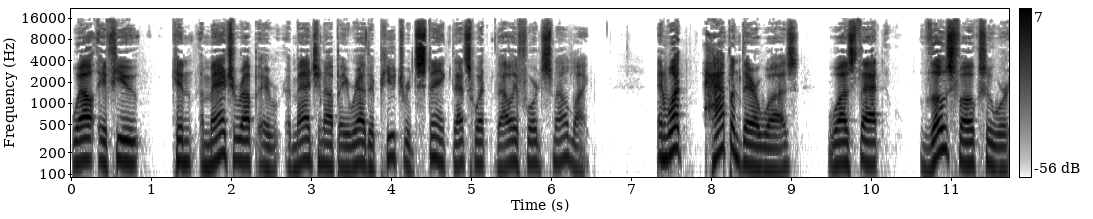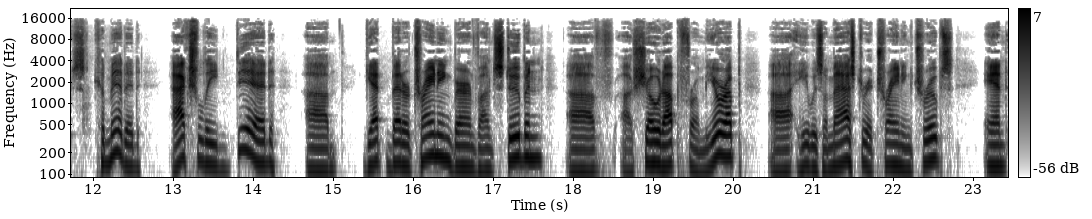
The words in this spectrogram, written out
Well, if you can imagine up a, imagine up a rather putrid stink, that's what Valley Forge smelled like. And what happened there was was that those folks who were committed actually did uh, get better training. Baron von Steuben uh, uh, showed up from Europe. Uh, he was a master at training troops, and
